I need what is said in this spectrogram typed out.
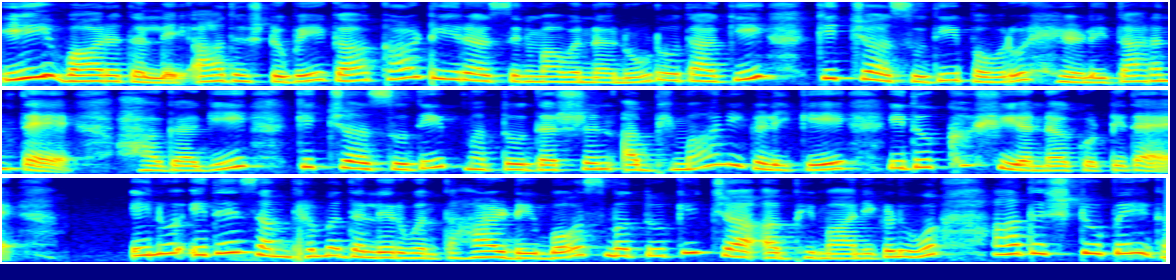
ಈ ವಾರದಲ್ಲೇ ಆದಷ್ಟು ಬೇಗ ಕಾಟೇರ ಸಿನಿಮಾವನ್ನು ನೋಡೋದಾಗಿ ಕಿಚ್ಚ ಸುದೀಪ್ ಅವರು ಹೇಳಿದ್ದಾರಂತೆ. ಹಾಗಾಗಿ ಕಿಚ್ಚ ಸುದೀಪ್ ಮತ್ತು ದರ್ಶನ್ ಅಭಿಮಾನಿಗಳಿಗೆ ಇದು ಖುಷಿಯನ್ನ ಕೊಟ್ಟಿದೆ. ಇನ್ನು ಇದೇ ಸಂಭ್ರಮದಲ್ಲಿರುವಂತಹ ಡಿಬಾಸ್ ಮತ್ತು ಕಿಚ್ಚ ಅಭಿಮಾನಿಗಳು ಆದಷ್ಟು ಬೇಗ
